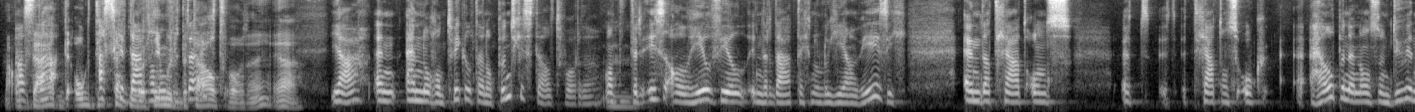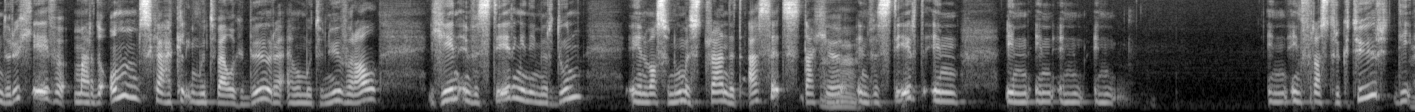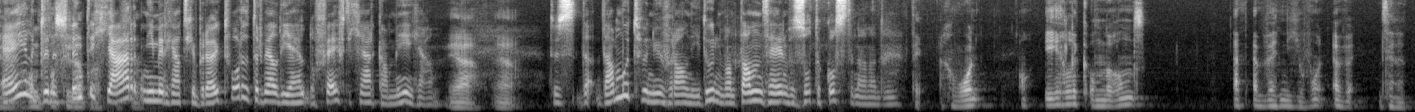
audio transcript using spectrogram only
maar ook, daar, ook die technologie moet betaald worden. Hè? Ja, ja en, en nog ontwikkeld en op punt gesteld worden. Want mhm. er is al heel veel inderdaad technologie aanwezig. En dat gaat ons het, het, het, gaat ons ook helpen en ons een duw in de rug geven. Maar de omschakeling moet wel gebeuren. En we moeten nu vooral geen investeringen meer doen in wat ze noemen stranded assets. Dat je investeert in, in, in, in, in in infrastructuur die eigenlijk binnen 20 jaar niet meer gaat gebruikt worden, terwijl die eigenlijk nog 50 jaar kan meegaan. Ja, ja. Dus dat, dat moeten we nu vooral niet doen, want dan zijn we zotte kosten aan het doen. Gewoon eerlijk onder ons, hebben we niet gewoon... Hebben, zijn, het,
